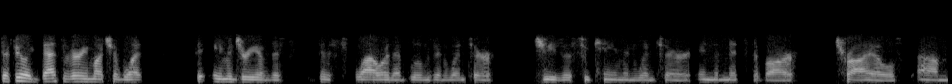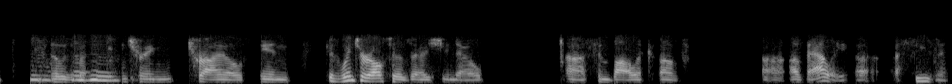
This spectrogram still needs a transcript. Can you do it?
So I feel like that's very much of what the imagery of this this flower that blooms in winter, Jesus who came in winter in the midst of our trials. Um, those of us Mhm. entering trials in because winter also is, as you know, uh, symbolic of uh, a valley, uh, a season.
